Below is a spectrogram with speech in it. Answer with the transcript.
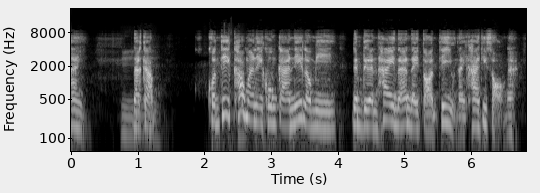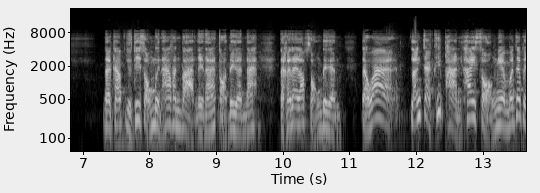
ให้นะครับ คนที่เข้ามาในโครงการนี้เรามีเงินเดือนให้นะ ในตอนที่อยู่ในค่ายที่สองนะครับอยู่ที่สองหมื่นห้าพันบาทเลยนะ ต่อเดือนนะ แต่ก็ได้รับสองเดือน แต่ว่าหลังจากที่ผ่านค่ายสองเนี่ยมันจะไป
